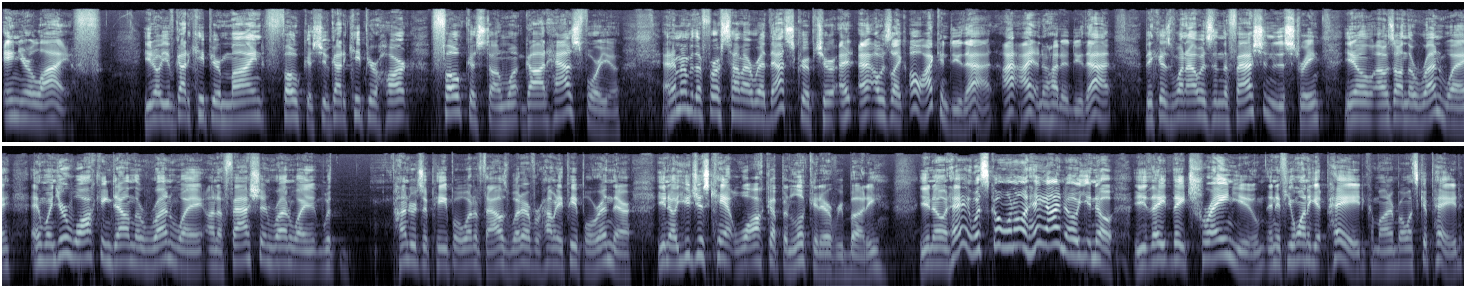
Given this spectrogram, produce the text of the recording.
in your life. You know, you've got to keep your mind focused. You've got to keep your heart focused on what God has for you. And I remember the first time I read that scripture, I, I was like, oh, I can do that. I, I know how to do that. Because when I was in the fashion industry, you know, I was on the runway. And when you're walking down the runway on a fashion runway with hundreds of people, what a thousand, whatever, how many people are in there. You know, you just can't walk up and look at everybody, you know, and hey, what's going on? Hey, I know, you know, they, they train you. And if you want to get paid, come on, everyone wants to get paid.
